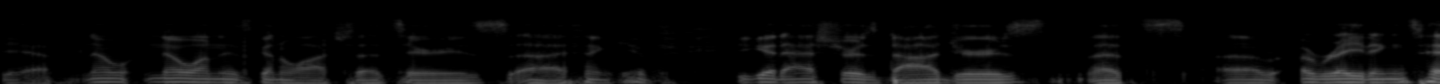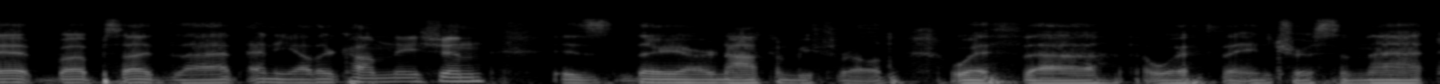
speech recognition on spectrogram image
Yeah, no, no one is gonna watch that series. Uh, I think if, if you get Astros Dodgers, that's a, a, ratings hit. But besides that, any other combination is they are not gonna be thrilled with uh, with the interest in that.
